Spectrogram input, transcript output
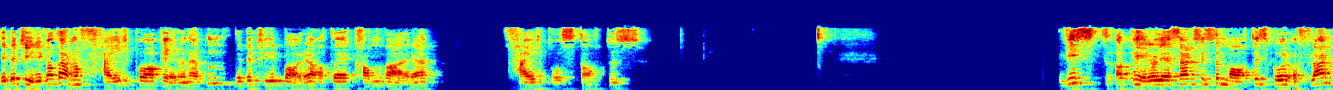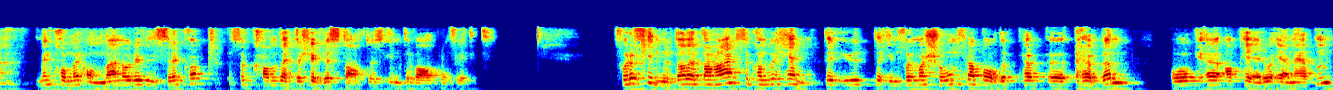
Det betyr ikke at det er noe feil på APR-enheten, det betyr bare at det kan være feil på status. Hvis Aperio-leseren systematisk går offline, men kommer online når du viser et kort, så kan dette skyldes status-intervallkonflikt. For å finne ut av dette her, så kan du hente ut informasjon fra både huben og Apero-enheten.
